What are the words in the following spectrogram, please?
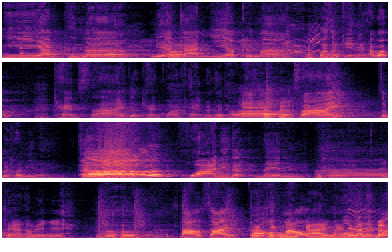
เงียบขึ้นมา มีอาการเงียบขึ้นมา ก็สังเกตนะครับว่าแขนซ้ายกับแขนขวาแขนไม่ค่อยเท่ากันอ่า ซ้ายจะไม่ค่อยมีแรงจริงเหรอเออเออขวานี่จะแน่น อีแขนทำอย่างนี้ เปล่าซ้ายท่าออกกำลังกายไง ที่มันแบบ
